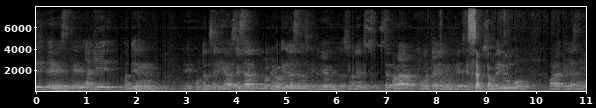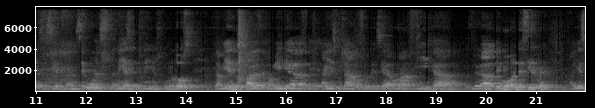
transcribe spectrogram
Sí, este, aquí también eh, puntualizaría César, lo primero que debe hacer la Secretaría de Educación es separar momentáneamente este grupo para que las niñas se sientan seguras, las niñas y los niños. Uno, dos, también los padres de familia, eh, ahí escuchábamos lo que decía mamá, mi hija pues, le da temor decirme, ahí es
